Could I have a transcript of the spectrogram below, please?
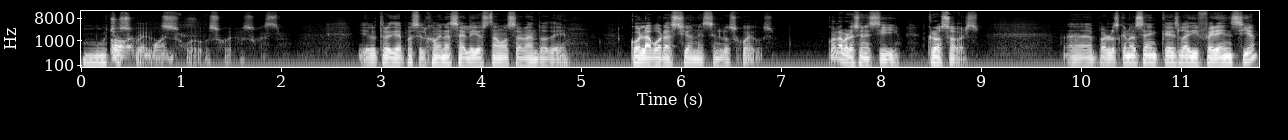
Muchos Oh, juegos, demonios. juegos, juegos, juegos. Y el otro día, pues el joven Azale y yo estábamos hablando de colaboraciones en los juegos. Colaboraciones y crossovers. Ah, para los que no saben qué es la diferencia,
